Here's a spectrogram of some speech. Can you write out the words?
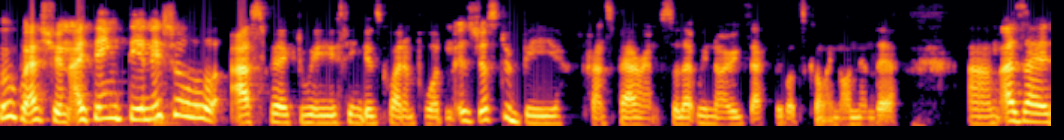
Good question. I think the initial aspect we think is quite important is just to be transparent so that we know exactly what's going on in there. Um, as I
